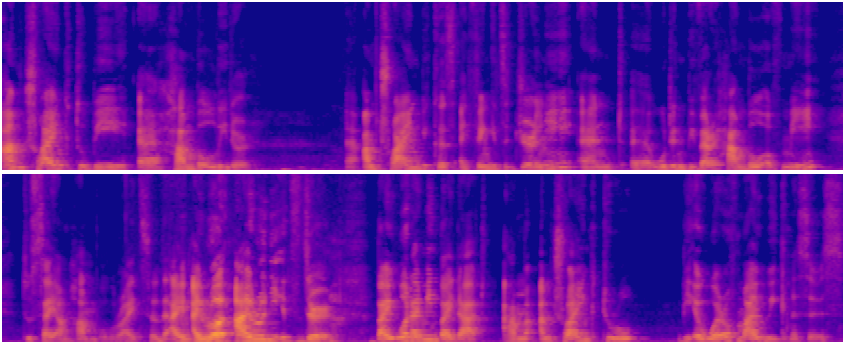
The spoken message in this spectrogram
I'm trying to be a humble leader. Uh, I'm trying because I think it's a journey and uh, wouldn't be very humble of me to say I'm humble, right? So the I, I, irony it's there. By what I mean by that, I'm, I'm trying to be aware of my weaknesses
